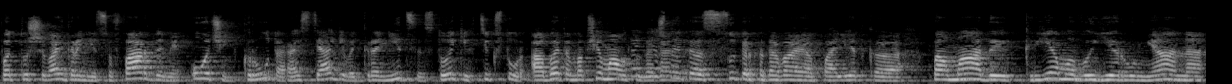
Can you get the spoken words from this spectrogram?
подтушевать границу. Фардами очень круто растягивать границы стойких текстур. Об этом вообще мало кто Конечно, это супер ходовая палетка помады, кремовые румяна,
